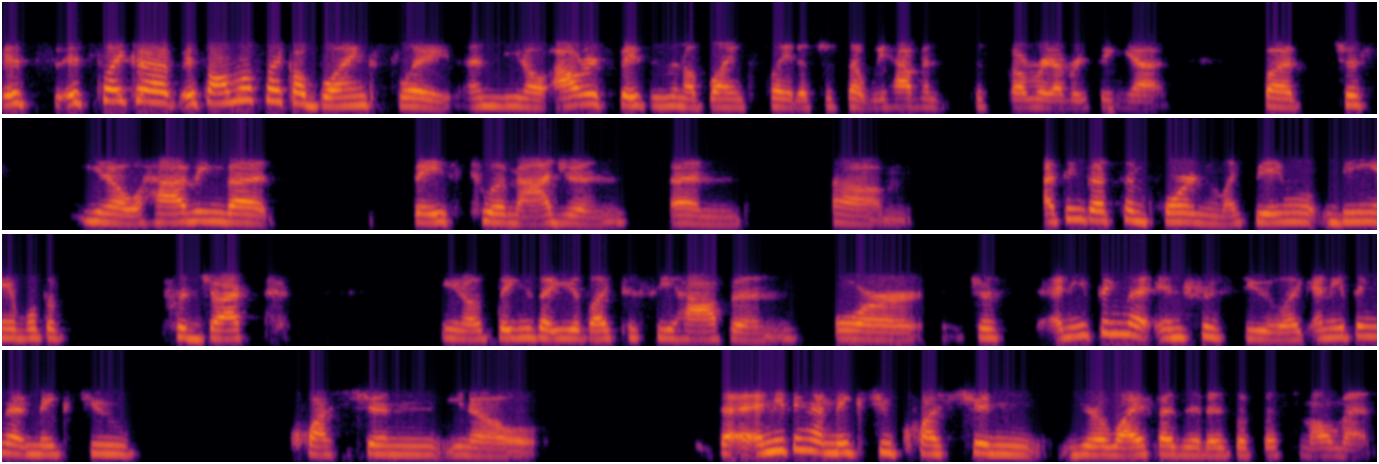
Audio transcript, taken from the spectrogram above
It's it's like a it's almost like a blank slate. And you know, outer space isn't a blank slate. It's just that we haven't discovered everything yet. But just, you know, having that space to imagine and um I think that's important, like being being able to project, you know, things that you'd like to see happen or just anything that interests you, like anything that makes you question, you know, that anything that makes you question your life as it is at this moment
